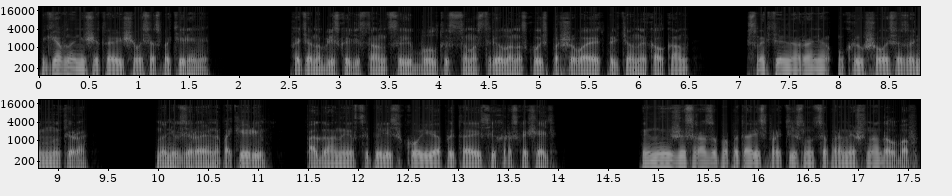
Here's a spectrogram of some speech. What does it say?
явно не считающегося с потерями. Хотя на близкой дистанции болт из самострела насквозь прошивает плетеный колкан, смертельно раня укрывшегося за ним нукера. Но, невзирая на потери, поганые вцепились в колья, пытаясь их раскачать. Иные же сразу попытались протиснуться промеж надолбов,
